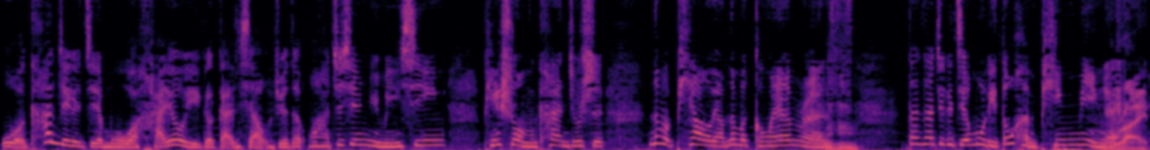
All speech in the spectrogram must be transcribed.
我看这个节目，我还有一个感想，我觉得哇，这些女明星平时我们看就是那么漂亮，那么 glamorous，、嗯、但在这个节目里都很拼命哎，right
